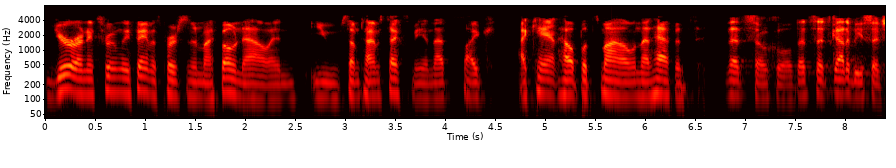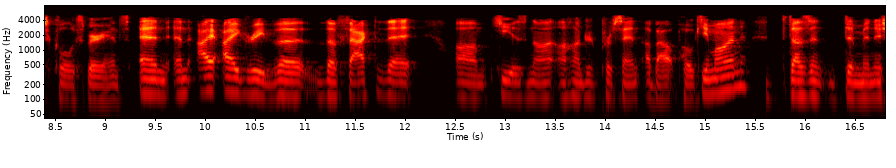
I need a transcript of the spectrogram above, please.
you're an extremely famous person in my phone now, and you sometimes text me, and that's like I can't help but smile when that happens. That's so cool. That's that's got to be such a cool experience. And and I I agree. The the fact that um he is not hundred percent about Pokemon doesn't diminish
